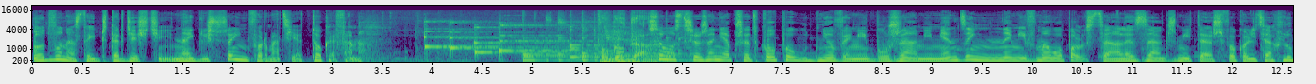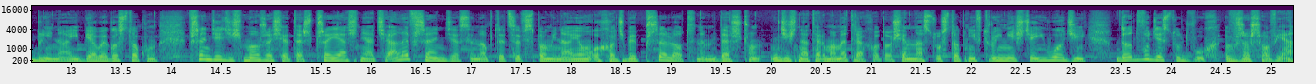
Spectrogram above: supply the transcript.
O 12.40 najbliższe informacje TOK FM. Pogoda. Są ostrzeżenia przed popołudniowymi burzami, między innymi w Małopolsce, ale zagrzmi też w okolicach Lublina i Białego Stoku. Wszędzie dziś może się też przejaśniać, ale wszędzie synoptycy wspominają o choćby przelotnym deszczu. Dziś na termometrach od 18 stopni w Trójmieście i Łodzi do 22 w Rzeszowie.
